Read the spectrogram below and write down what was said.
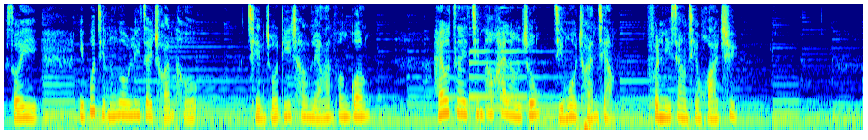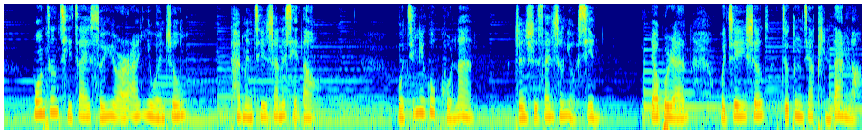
所以，你不仅能够立在船头，浅酌低唱两岸风光，还要在惊涛骇浪中紧握船桨，奋力向前划去。汪曾祺在《随遇而安》一文中，开门见山的写道：“我经历过苦难，真是三生有幸，要不然我这一生就更加平淡了。”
